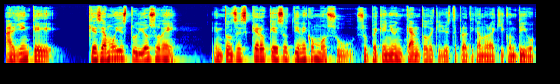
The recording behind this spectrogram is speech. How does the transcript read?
alguien que, que sea muy estudioso de... Entonces creo que eso tiene como su, su pequeño encanto de que yo esté platicando aquí contigo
